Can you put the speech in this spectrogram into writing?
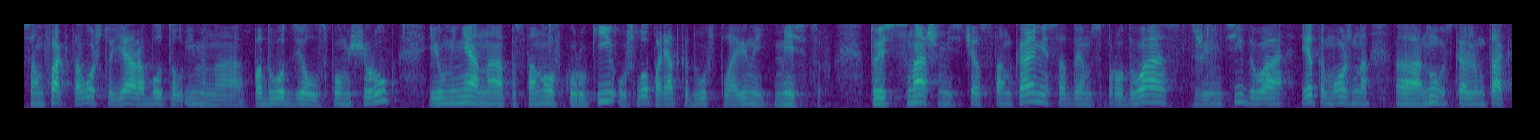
сам факт того, что я работал именно, подвод делал с помощью рук, и у меня на постановку руки ушло порядка двух с половиной месяцев. То есть с нашими сейчас станками, с ADEMS Pro 2, с GMT 2, это можно, а, ну, скажем так,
